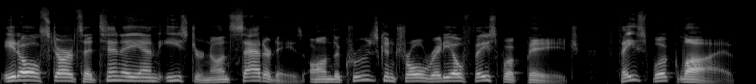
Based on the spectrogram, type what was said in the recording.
It all starts at 10 a.m. Eastern on Saturdays on the Cruise Control Radio Facebook page. Facebook Live.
